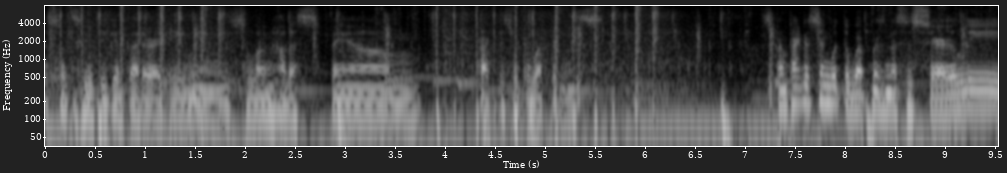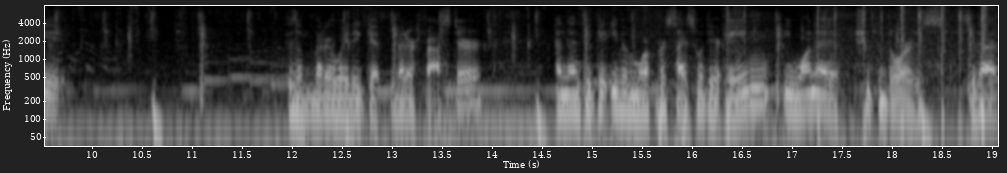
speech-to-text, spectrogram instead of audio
also too to get better at aiming is to learn how to spam practice with the weapons. Spam practicing with the weapons necessarily is a better way to get better faster. And then to get even more precise with your aim, you want to shoot the doors. See that?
